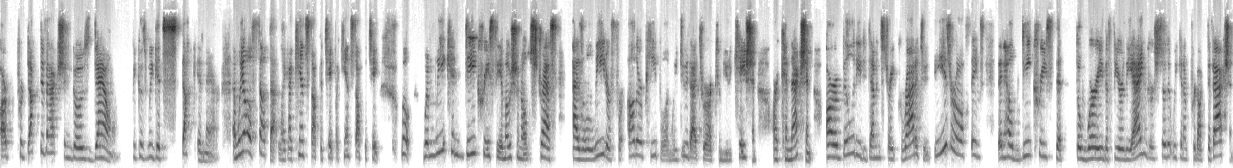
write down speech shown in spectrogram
our productive action goes down because we get stuck in there. And we all felt that like, I can't stop the tape. I can't stop the tape. Well, when we can decrease the emotional stress as a leader for other people, and we do that through our communication, our connection, our ability to demonstrate gratitude, these are all things that help decrease the the worry, the fear, the anger, so that we can have productive action.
